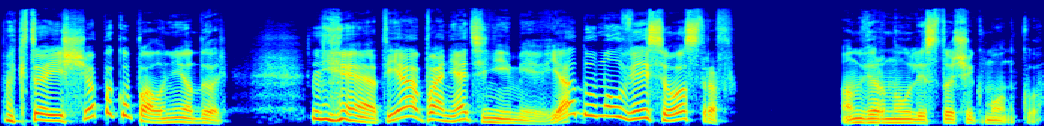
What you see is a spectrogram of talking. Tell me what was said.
«Кто еще покупал у нее дурь? Нет, я понятия не имею. Я думал, весь остров». Он вернул листочек Мунку.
